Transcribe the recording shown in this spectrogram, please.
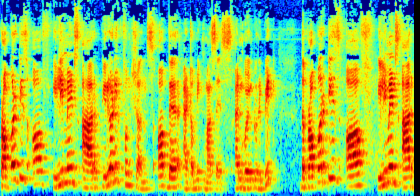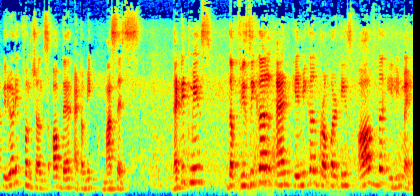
properties of elements are periodic functions of their atomic masses. I'm going to repeat. The properties of elements are periodic functions of their atomic masses. That it means the physical and chemical properties of the element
